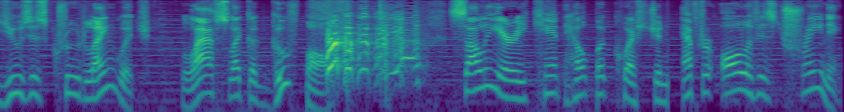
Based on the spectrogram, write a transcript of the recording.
uses crude language, laughs like a goofball, Salieri can't help but question, after all of his training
